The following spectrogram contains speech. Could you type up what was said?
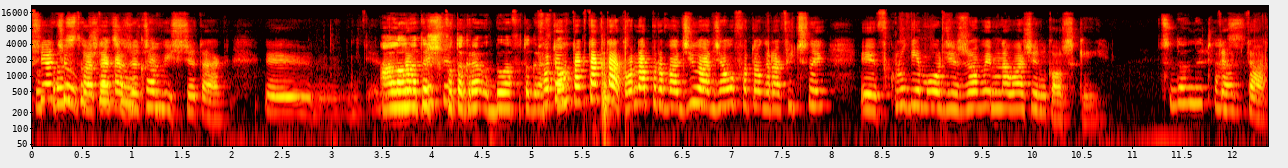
Przyjaciółka, taka rzeczywiście, tak. Y, Ale ona no, też fotogra- była fotografką? Foto, tak, tak, tak. Ona prowadziła dział fotograficzny y, w klubie młodzieżowym na Łazienkowskiej. Cudowny czas. Tak, tak.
